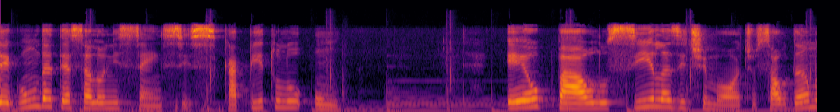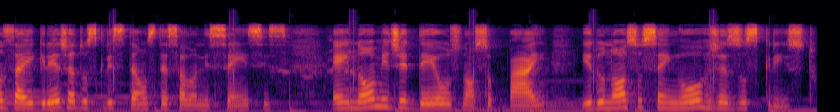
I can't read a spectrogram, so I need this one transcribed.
2 Tessalonicenses, capítulo 1 Eu, Paulo, Silas e Timóteo, saudamos a Igreja dos Cristãos Tessalonicenses, em nome de Deus, nosso Pai, e do nosso Senhor Jesus Cristo.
